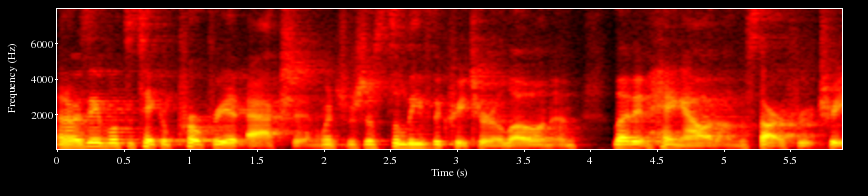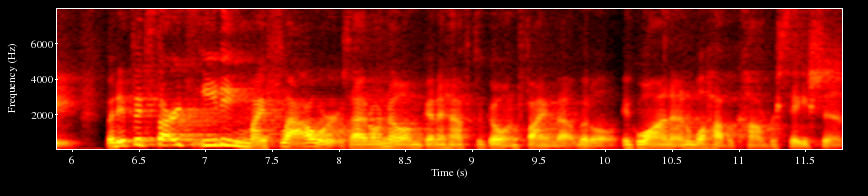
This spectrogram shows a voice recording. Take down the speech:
And I was able to take appropriate action, which was just to leave the creature alone and let it hang out on the star fruit tree. But if it starts eating my flowers, I don't know, I'm gonna have to go and find that little iguana and we'll have a conversation.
